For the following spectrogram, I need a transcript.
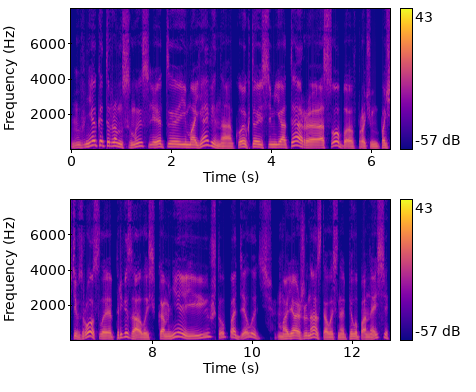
«В некотором смысле это и моя вина. Кое-кто из семьи Атара, особо, впрочем, почти взрослая, привязалась ко мне, и что поделать, моя жена осталась на Пелопоннесе.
